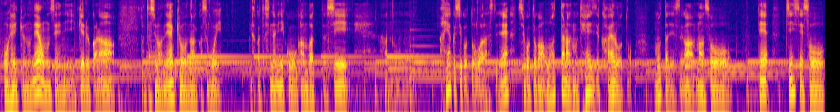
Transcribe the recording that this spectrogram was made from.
豊平峡のね温泉に行けるから私はね今日なんかすごいなんか私なりにこう頑張ったしあのー、早く仕事終わらせてね仕事が終わったらもう定時で帰ろうと思ったですがまあそうで人生そ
